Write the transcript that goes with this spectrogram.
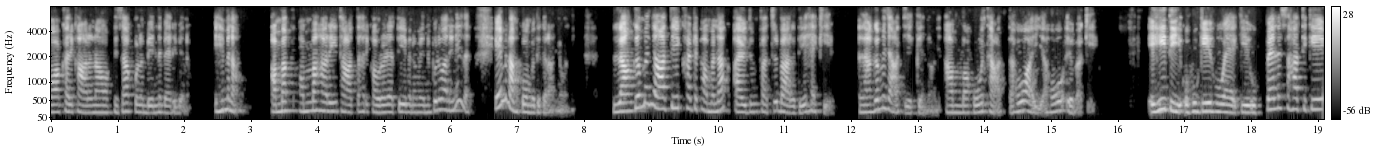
මොකක් හරි කාරණාවක් නිසා කොළඹෙන්න බැරි වෙනවා. එහෙමනම් අම්මා අම්මා හරි තාත්තා හරි කවුරු හරි ඇතේ වෙනව වෙන්න පුළුවන් නේද? එහෙමනම් කොහොමද කරන්න ඕනේ? ළඟම ඥාතියෙක් හට පමණක් අයදුම් පත්‍ර බාර දිය හැකියි. ළඟම ජාතියෙක් වෙන්න ඕනේ. අම්මා හෝ තාත්තා හෝ අයියා හෝ ඒ වගේ. එහිදී ඔහුගේ හෝ ඇයගේ උපැන්න සහතිකයේ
